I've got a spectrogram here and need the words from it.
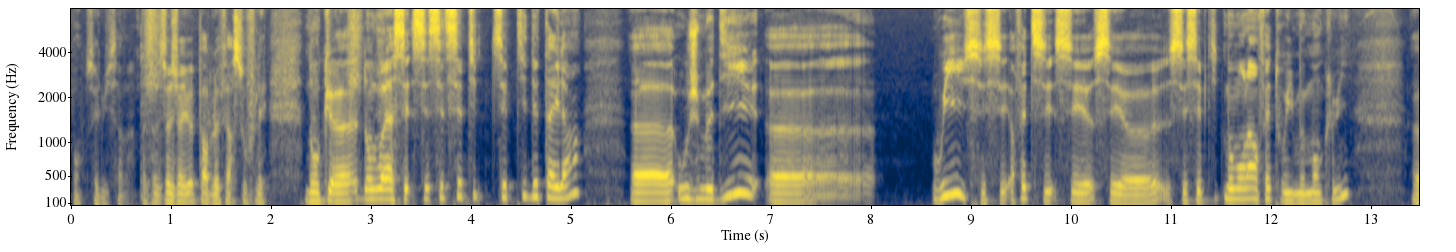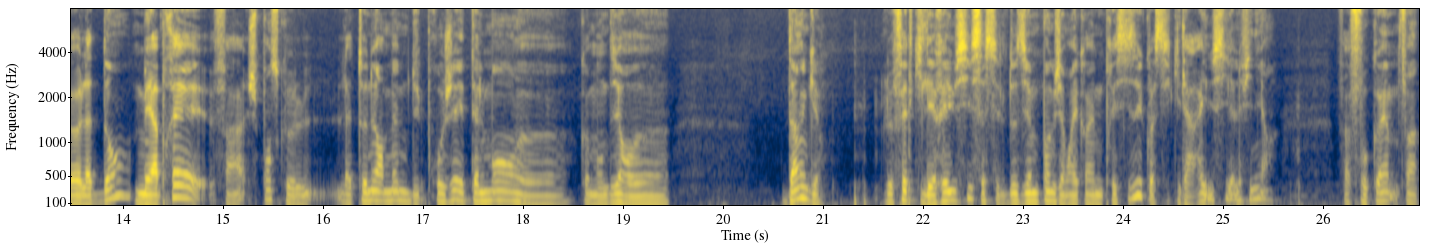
bon, c'est lui, ça va. J'avais peur de le faire souffler. Donc, donc voilà, c'est ces petits, ces petits détails-là où je me dis, oui, c'est en fait, euh, c'est ces petits moments-là en fait où il me manque lui euh, là-dedans. Mais après, enfin, je pense que la teneur même du projet est tellement, euh, comment dire, dingue. Le fait qu'il ait réussi, ça c'est le deuxième point que j'aimerais quand même préciser, quoi, c'est qu'il a réussi à le finir. Enfin, faut quand même. Enfin,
